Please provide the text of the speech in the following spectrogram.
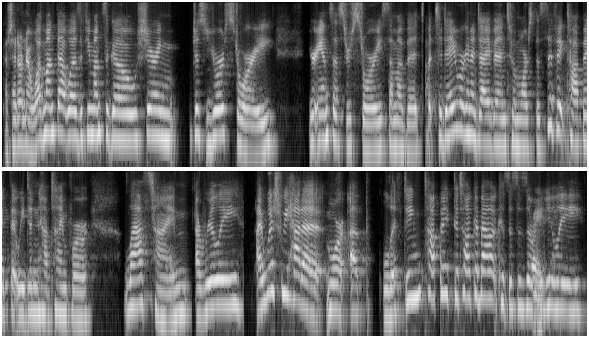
gosh, I don't know what month that was, a few months ago, sharing just your story your ancestors' story, some of it. But today we're going to dive into a more specific topic that we didn't have time for last time. I really, I wish we had a more uplifting topic to talk about because this is a right. really,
